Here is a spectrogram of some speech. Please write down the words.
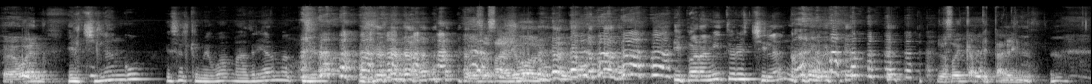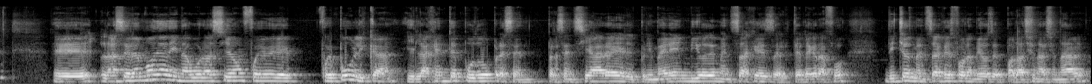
Pero bueno, El chilango es el que me voy a madrear, Macuera. pues, o sea, yo, ¿no? y para mí tú eres chilango. yo soy capitalino. Eh, la ceremonia de inauguración fue, fue pública y la gente pudo presen- presenciar el primer envío de mensajes del telégrafo. Dichos mensajes fueron enviados del Palacio Nacional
